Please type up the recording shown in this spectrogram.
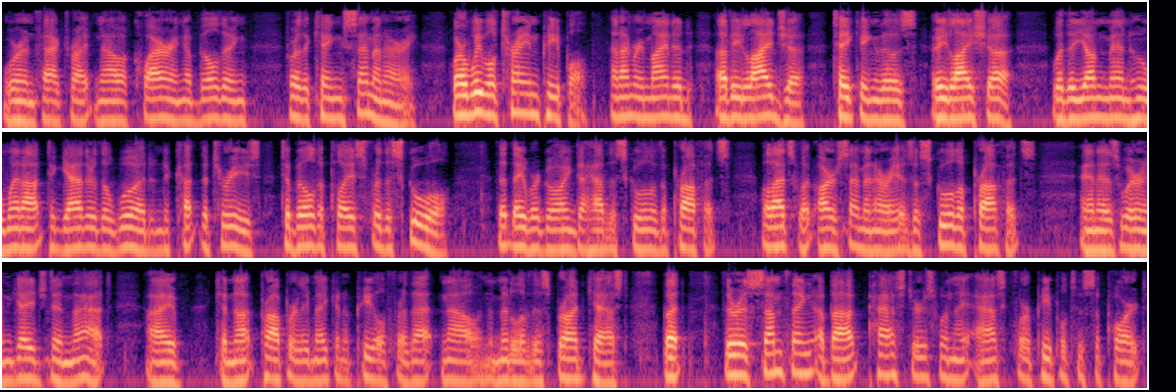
We're, in fact, right now acquiring a building for the King's Seminary where we will train people. And I'm reminded of Elijah taking those, Elisha, with the young men who went out to gather the wood and to cut the trees to build a place for the school, that they were going to have the school of the prophets. Well, that's what our seminary is a school of prophets. And as we're engaged in that, I cannot properly make an appeal for that now in the middle of this broadcast. But there is something about pastors when they ask for people to support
